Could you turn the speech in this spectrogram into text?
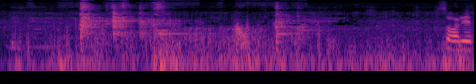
So we're going to bring in Poppet and Storm. We'll them in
